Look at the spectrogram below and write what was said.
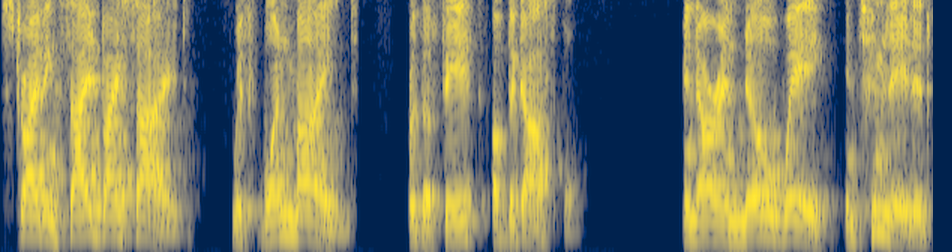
striving side by side with one mind for the faith of the gospel, and are in no way intimidated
